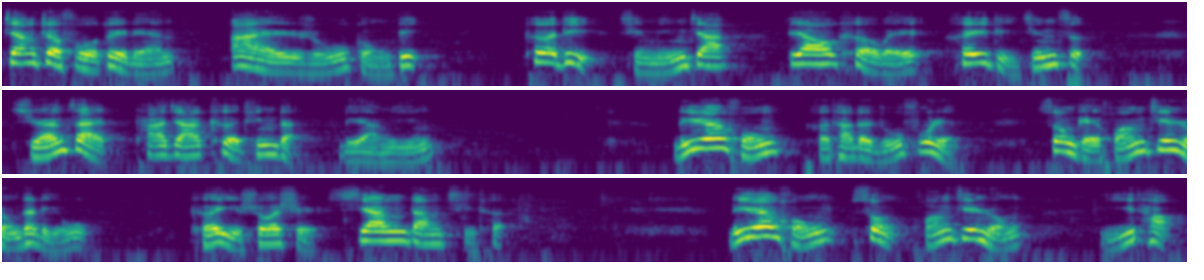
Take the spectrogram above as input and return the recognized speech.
将这副对联爱如拱璧，特地请名家雕刻为黑底金字，悬在他家客厅的两楹。黎元洪和他的如夫人送给黄金荣的礼物，可以说是相当奇特。黎元洪送黄金荣一套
